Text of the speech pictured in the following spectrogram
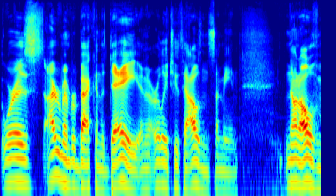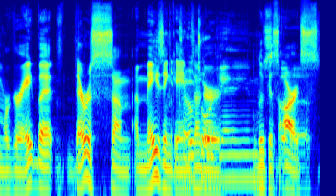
Whereas I remember back in the day in the early 2000s, I mean, not all of them were great, but there was some amazing the games KOTOR under games, LucasArts.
